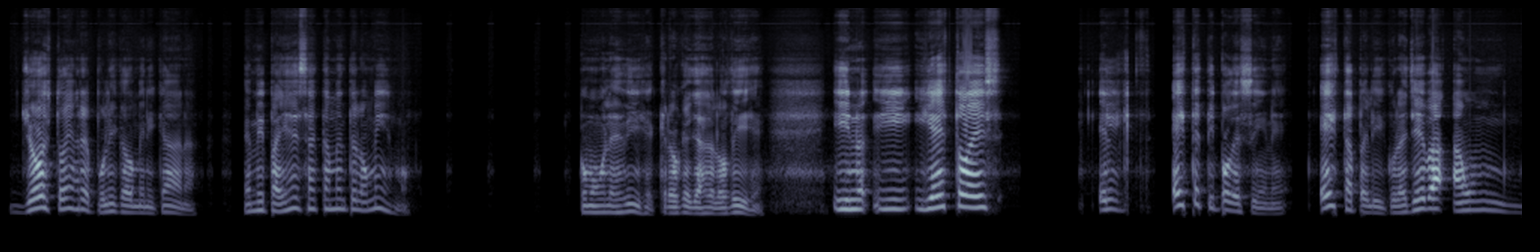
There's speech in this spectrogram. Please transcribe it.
Yo estoy en República Dominicana. En mi país es exactamente lo mismo. Como les dije, creo que ya se los dije. Y, esto es, el, este tipo de cine, esta película lleva a, un,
